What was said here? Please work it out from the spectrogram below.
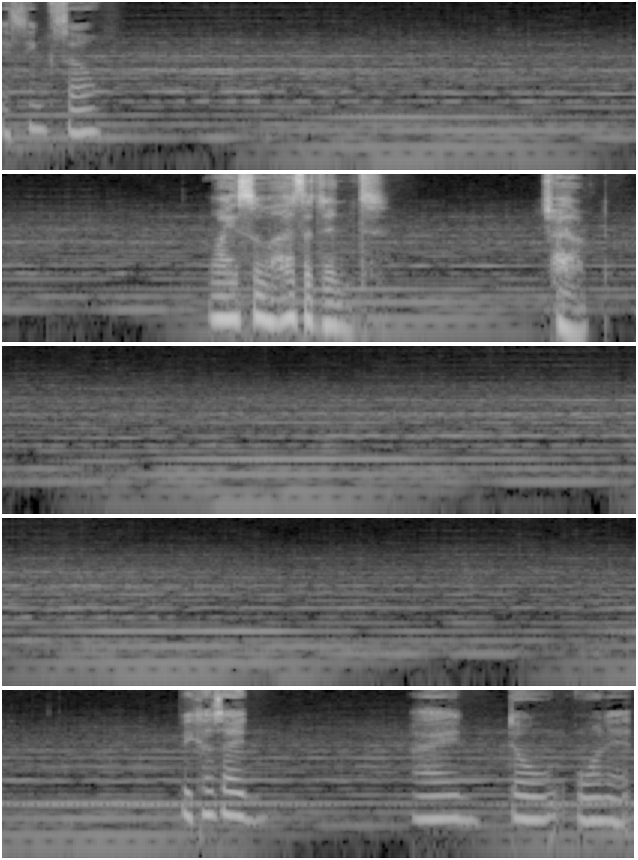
I think so. Why so hesitant, child? Because I I don't want it.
